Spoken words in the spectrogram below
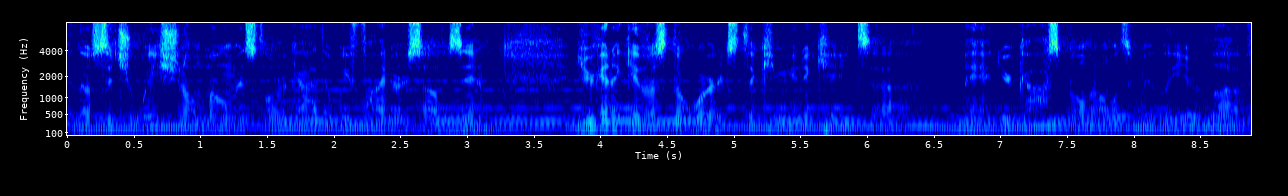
in those situational moments, Lord God, that we find ourselves in. You're going to give us the words to communicate, uh, man, your gospel and ultimately your love,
